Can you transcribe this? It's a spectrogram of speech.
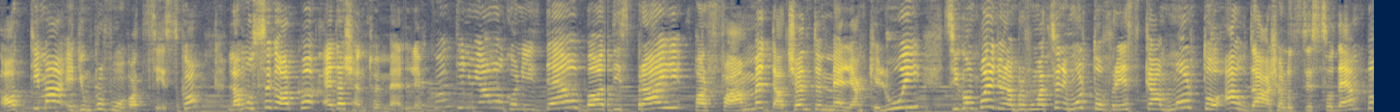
ottima e di un profumo pazzesco. La mousse corpo è da 100 ml. Continuiamo con il Deo Body Spray Parfum da 100 ml anche lui. Si compone di una profumazione molto fresca, molto audace allo stesso tempo,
